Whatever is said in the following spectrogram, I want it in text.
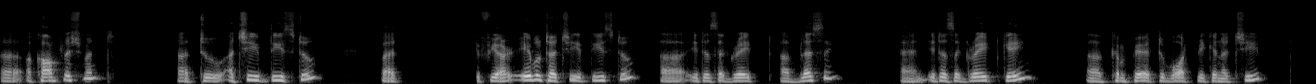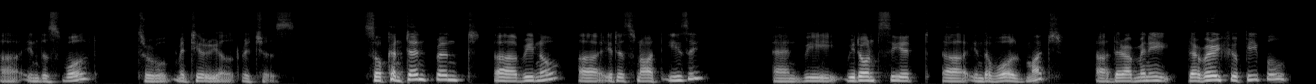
uh, accomplishment uh, to achieve these two. But if you are able to achieve these two, uh, it is a great uh, blessing and it is a great gain uh, compared to what we can achieve in this world through material riches. So contentment, uh, we know uh, it is not easy, and we we don't see it uh, in the world much. Uh, there are many, there are very few people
